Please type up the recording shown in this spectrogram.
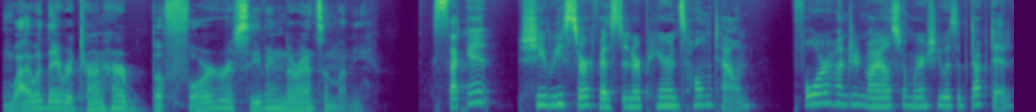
why would they return her before receiving the ransom money? Second, she resurfaced in her parents' hometown, 400 miles from where she was abducted.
